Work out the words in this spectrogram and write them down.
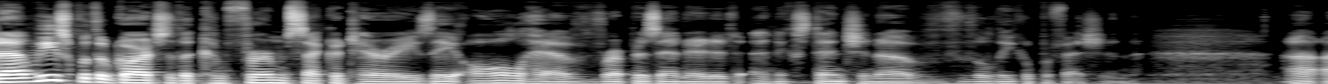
But at least with regards to the confirmed secretaries, they all have represented an extension of the legal profession. Uh,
